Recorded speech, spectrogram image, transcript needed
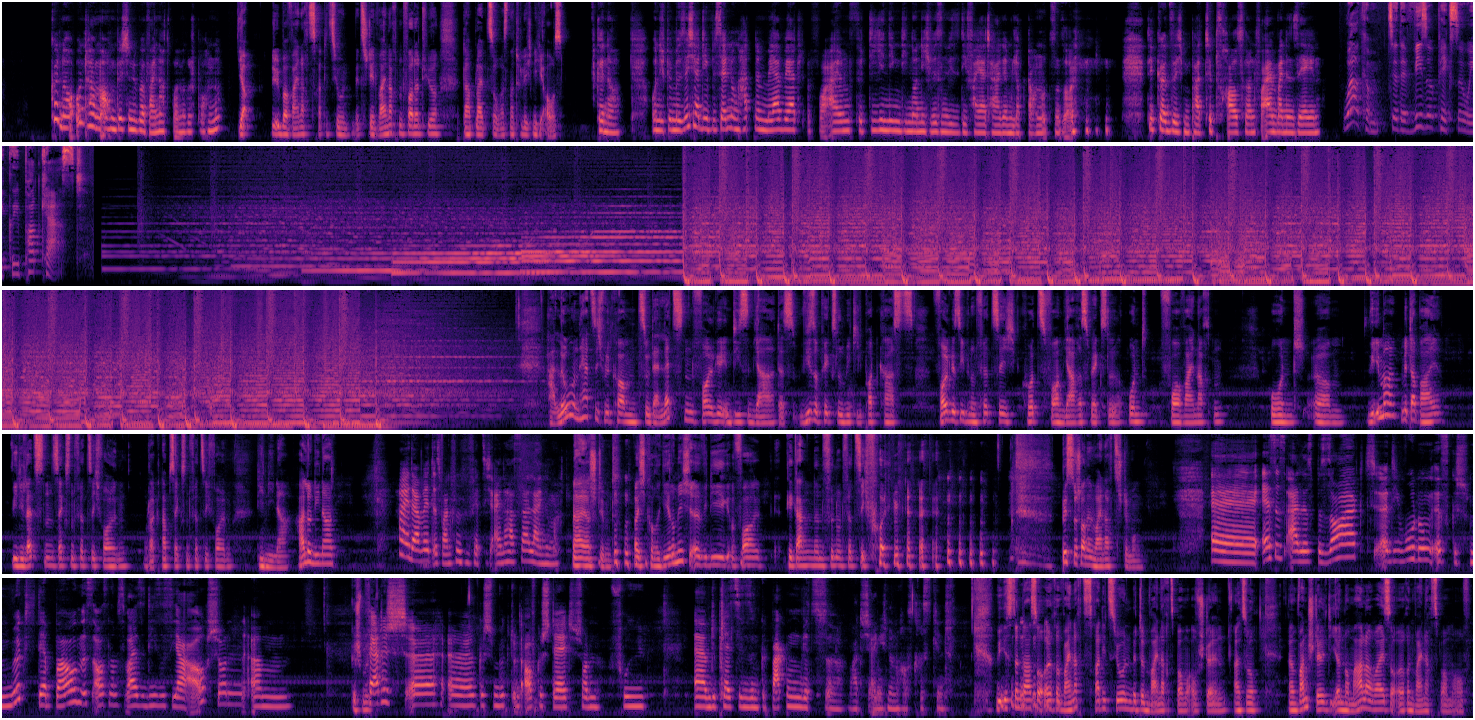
Genau, und haben auch ein bisschen über Weihnachtsbäume gesprochen, ne? Ja, über Weihnachtstradition. Jetzt steht Weihnachten vor der Tür, da bleibt sowas natürlich nicht aus. Genau. Und ich bin mir sicher, die Sendung hat einen Mehrwert, vor allem für diejenigen, die noch nicht wissen, wie sie die Feiertage im Lockdown nutzen sollen. die können sich ein paar Tipps raushören, vor allem bei den Serien. Welcome to the Visopixel Weekly Podcast. Herzlich willkommen zu der letzten Folge in diesem Jahr des Visopixel Weekly Podcasts, Folge 47, kurz vorm Jahreswechsel und vor Weihnachten. Und ähm, wie immer mit dabei, wie die letzten 46 Folgen oder knapp 46 Folgen, die Nina. Hallo Nina. Hi David, es waren 45, eine hast du allein gemacht. Ah ja, stimmt. Ich korrigiere mich, äh, wie die vorgegangenen 45 Folgen. Bist du schon in Weihnachtsstimmung? Äh, es ist alles besorgt, äh, die Wohnung ist geschmückt, der Baum ist ausnahmsweise dieses Jahr auch schon ähm, geschmückt. fertig äh, äh, geschmückt und aufgestellt, schon früh. Ähm, die Plätzchen sind gebacken, jetzt äh, warte ich eigentlich nur noch aufs Christkind. Wie ist denn da so eure Weihnachtstradition mit dem Weihnachtsbaum aufstellen? Also, äh, wann stellt ihr normalerweise euren Weihnachtsbaum auf?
